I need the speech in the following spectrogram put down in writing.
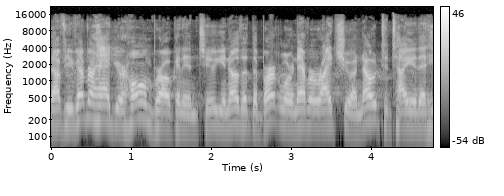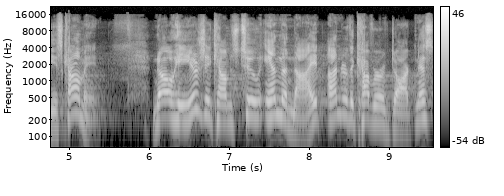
Now, if you've ever had your home broken into, you know that the burglar never writes you a note to tell you that he's coming. No, he usually comes to in the night under the cover of darkness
